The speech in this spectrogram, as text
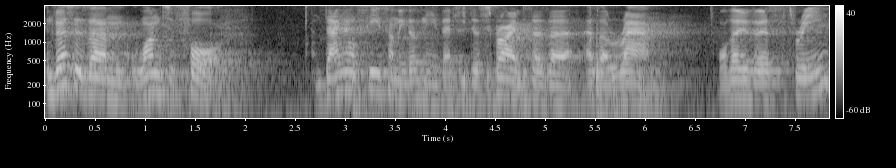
In verses um, 1 to 4, Daniel sees something, doesn't he, that he describes as a, as a ram. Although verse 3,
